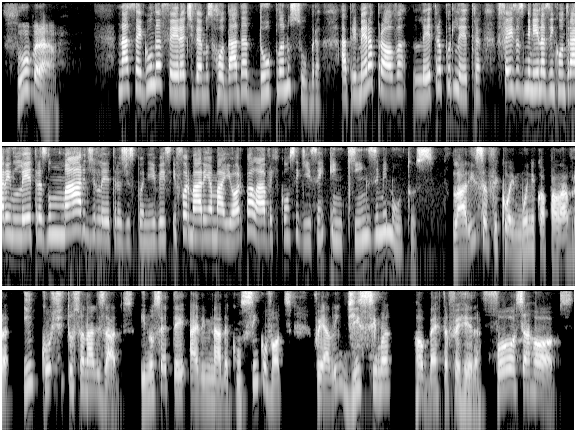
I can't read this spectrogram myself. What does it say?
Subra. Na segunda-feira tivemos rodada dupla no Subra. A primeira prova, letra por letra, fez as meninas encontrarem letras num mar de letras disponíveis e formarem a maior palavra que conseguissem em 15 minutos. Larissa ficou imune com a palavra inconstitucionalizados. E no CT, a eliminada com cinco votos foi a lindíssima Roberta Ferreira. Força, Robs!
